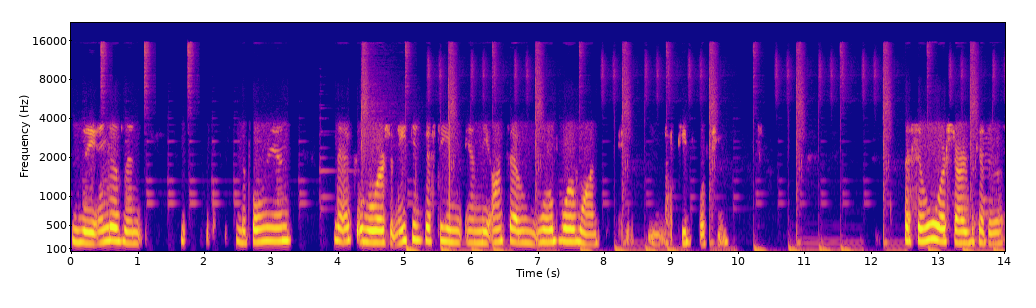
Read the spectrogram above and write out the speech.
the end of the Napoleon Wars in 1815 and the onset of World War One in 1914. The Civil War started because of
